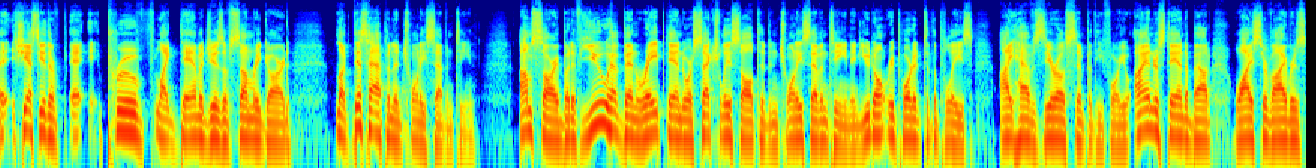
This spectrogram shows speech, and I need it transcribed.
Uh, She has to either uh, prove like damages of some regard. Look, this happened in 2017. I'm sorry, but if you have been raped and or sexually assaulted in 2017 and you don't report it to the police, I have zero sympathy for you. I understand about why survivors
